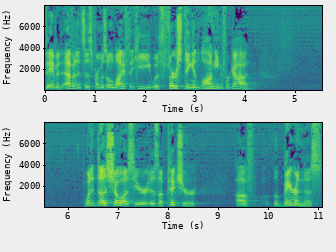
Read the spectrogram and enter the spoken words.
David evidences from his own life that he was thirsting and longing for God. What it does show us here is a picture of the barrenness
